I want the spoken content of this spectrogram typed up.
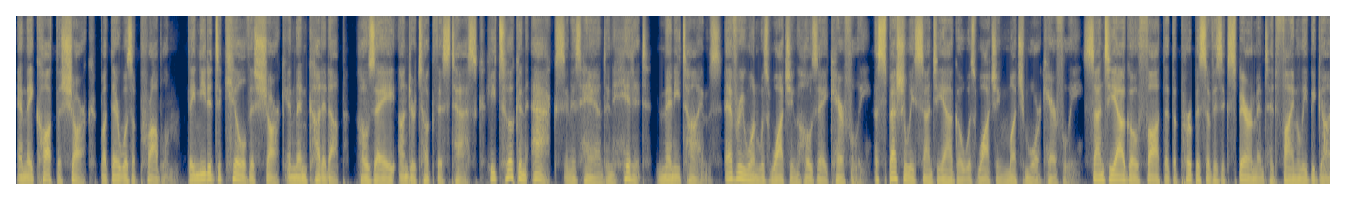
And they caught the shark, but there was a problem. They needed to kill this shark and then cut it up. Jose undertook this task. He took an axe in his hand and hit it many times. Everyone was watching Jose carefully. Especially Santiago was watching much more carefully. Santiago thought that the purpose of his experiment had finally begun.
